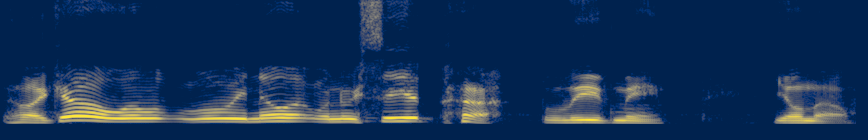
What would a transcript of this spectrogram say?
like, oh, will, will we know it when we see it? Believe me, you'll know.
